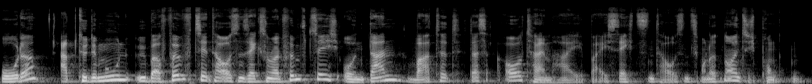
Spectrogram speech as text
Oder up to the moon über 15.650 und dann wartet das All-Time High bei 16.290 Punkten.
